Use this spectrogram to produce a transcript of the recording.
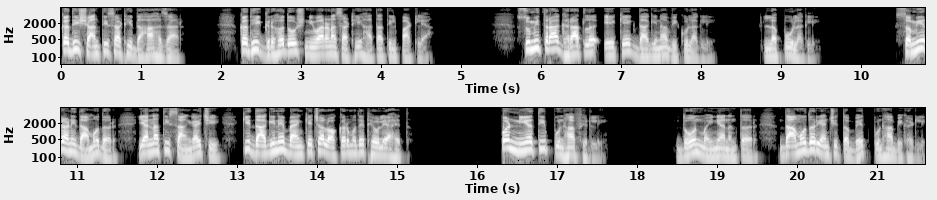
कधी शांतीसाठी दहा हजार कधी ग्रहदोष निवारणासाठी हातातील पाटल्या. सुमित्रा घरातलं एक एक दागिना विकू लागली. लपवू लागली. समीर आणि दामोदर यांना ती सांगायची की दागिने बँकेच्या लॉकरमध्ये ठेवले आहेत. पण नियती पुन्हा फिरली. दोन महिन्यानंतर दामोदर यांची तब्येत पुन्हा बिघडली.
